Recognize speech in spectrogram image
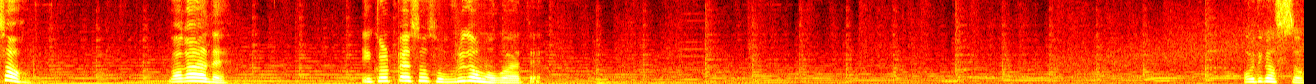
뺏어. 막아야 돼. 이걸 뺏어서 우리가 먹어야 돼. 어디 갔어?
